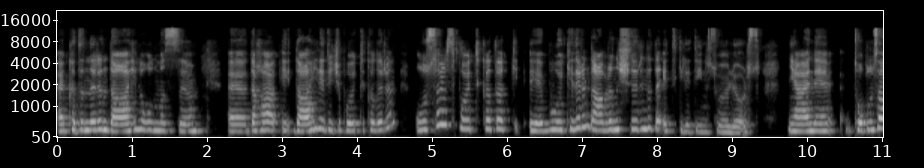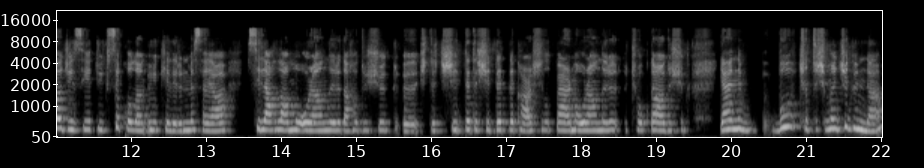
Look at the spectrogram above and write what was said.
e, kadınların dahil olması, daha dahil edici politikaların uluslararası politikada e, bu ülkelerin davranışlarını da etkilediğini söylüyoruz. Yani toplumsal cinsiyet yüksek olan ülkelerin mesela silahlanma oranları daha düşük, işte şiddete şiddetle karşılık verme oranları çok daha düşük. Yani bu çatışmacı gündem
